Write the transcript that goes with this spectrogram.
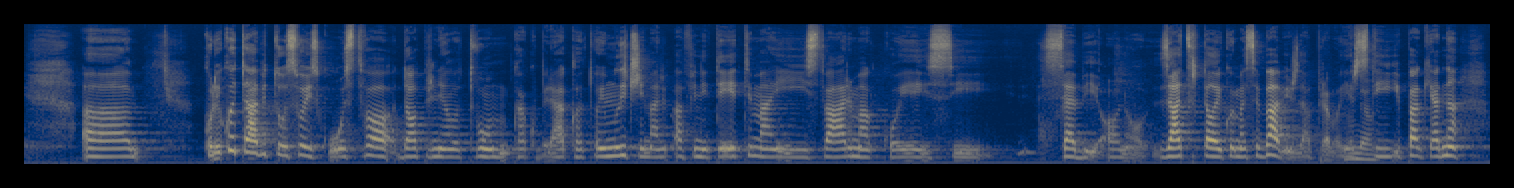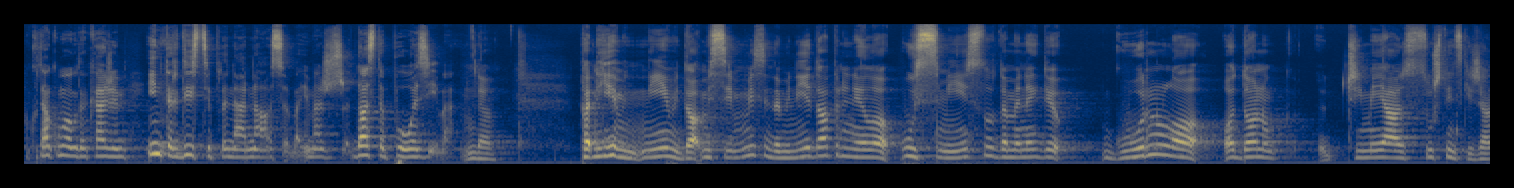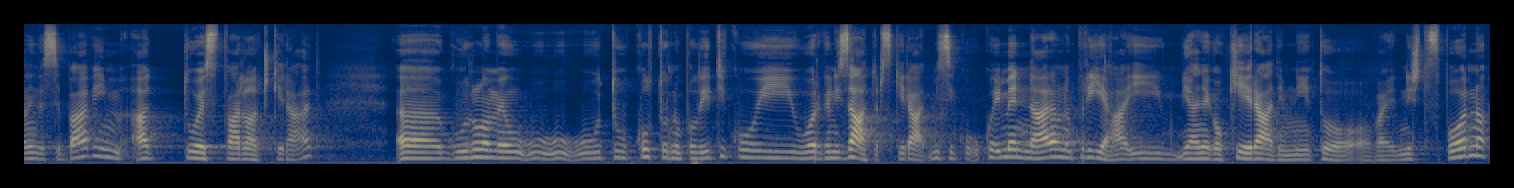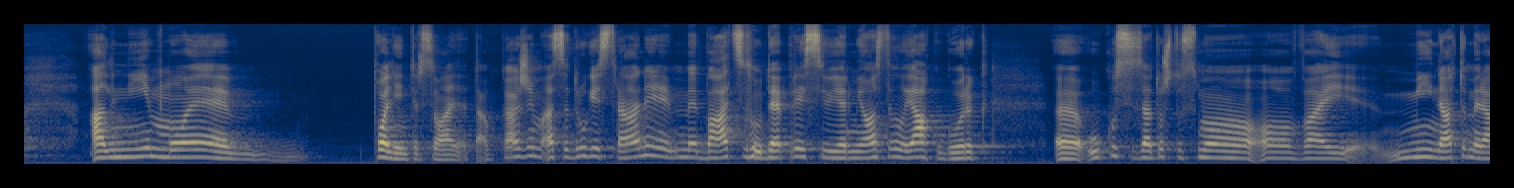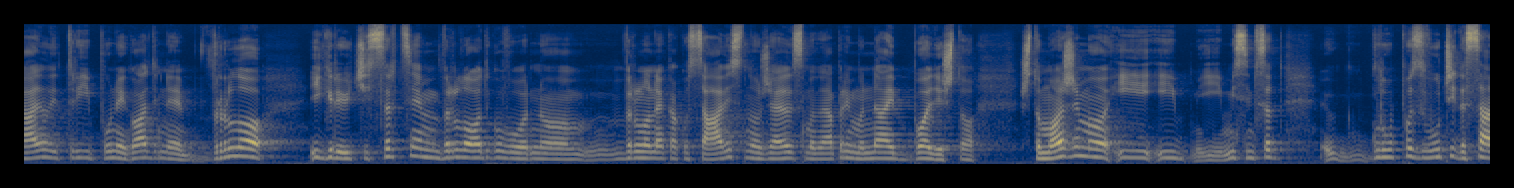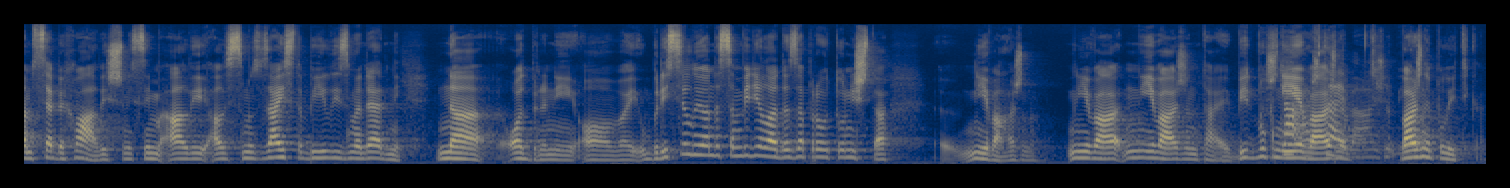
Uh, koliko je tebi to svoje iskustvo doprinjelo tvom, kako bi rekla, tvojim ličnim afinitetima i stvarima koje si sebi ono, zacrtala i kojima se baviš zapravo, jer da. si ti ipak jedna, ako tako mogu da kažem, interdisciplinarna osoba, imaš dosta poziva. Da. Pa nije mi, nije mi do, mislim, mislim da mi nije doprinjelo u smislu da me negdje gurnulo od onog čime ja suštinski želim da se bavim, a tu je stvaralački rad. Uh, gurnulo me u, u, u tu kulturnu politiku i u organizatorski rad, mislim, ko, koji meni naravno prija i ja njega ok radim, nije to ovaj, ništa sporno, ali nije moje polje interesovanja, da tako kažem, a sa druge strane me bacilo u depresiju jer mi je ostavilo jako gorak uh, ukus, zato što smo ovaj, mi na tome radili tri pune godine vrlo igrajući srcem, vrlo odgovorno, vrlo nekako savjesno, želeli smo da napravimo najbolje što, što možemo i, i, i mislim sad glupo zvuči da sam sebe hvališ, mislim, ali, ali smo zaista bili izvanredni na odbrani ovaj, u Briselu i onda sam vidjela da zapravo tu ništa e, nije važno. Nije, va, nije važan taj bitbook, šta, nije važno. Šta je važno? Važna je politika.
